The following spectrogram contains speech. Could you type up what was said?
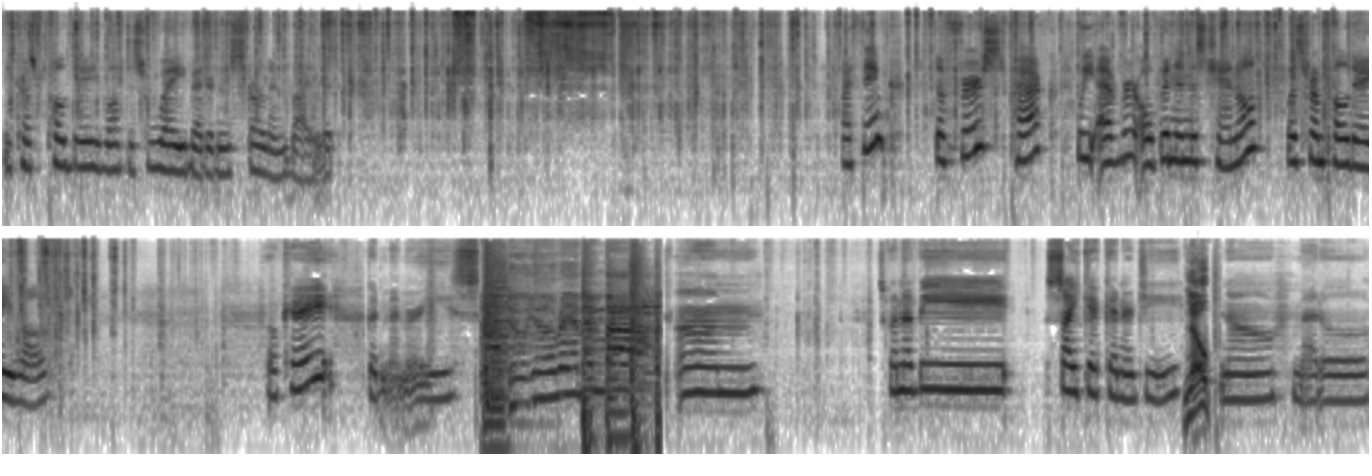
Because Paldea Evolved is way better than Scarlet and Violet. I think the first pack we ever opened in this channel was from Paldea Evolved. Okay, good memories. Do you remember? Um, it's gonna be Psychic Energy. Nope. No, Metal.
